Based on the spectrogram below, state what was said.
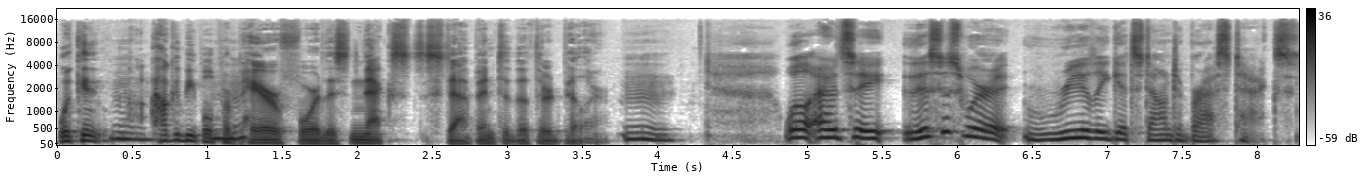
what can mm. how can people mm-hmm. prepare for this next step into the third pillar? Mm. Well, I would say this is where it really gets down to brass tacks.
